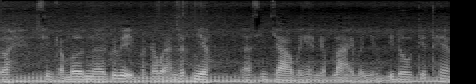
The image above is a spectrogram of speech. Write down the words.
Rồi, xin cảm ơn ờ, quý vị và các bạn rất nhiều. À, xin chào và hẹn gặp lại vào những video tiếp theo.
